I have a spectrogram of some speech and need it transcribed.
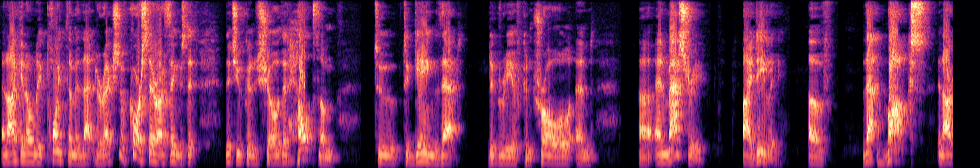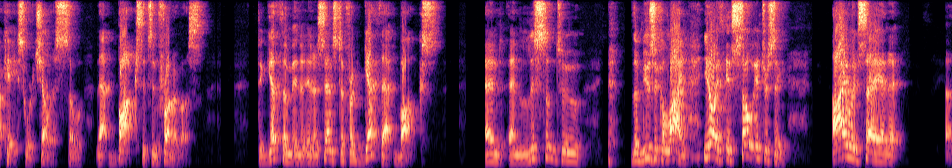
And I can only point them in that direction. Of course, there are things that, that you can show that help them to, to gain that degree of control and, uh, and mastery, ideally, of that box, in our case, we're cellists, so that box that's in front of us, to get them, in, in a sense, to forget that box and, and listen to the musical line. You know, it, it's so interesting. I would say, and it, uh,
